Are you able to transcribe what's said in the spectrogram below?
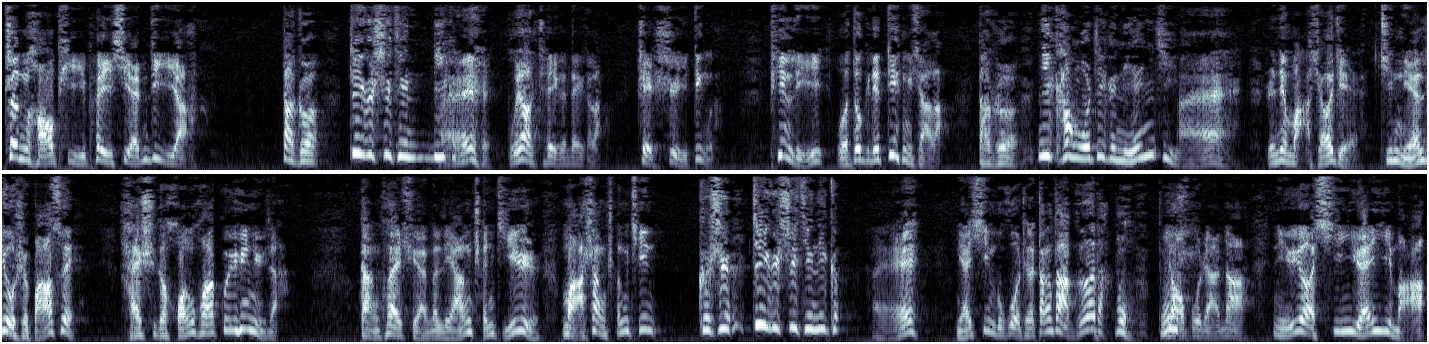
正好匹配贤弟呀。大哥，这个事情你可哎，不要这个那个了，这事已定了，聘礼我都给你定下了。大哥，你看我这个年纪，哎，人家马小姐今年六十八岁，还是个黄花闺女呢。赶快选个良辰吉日，马上成亲。可是这个事情你可……哎，你还信不过这个当大哥的？不，不要不然呢，你又要心猿意马，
